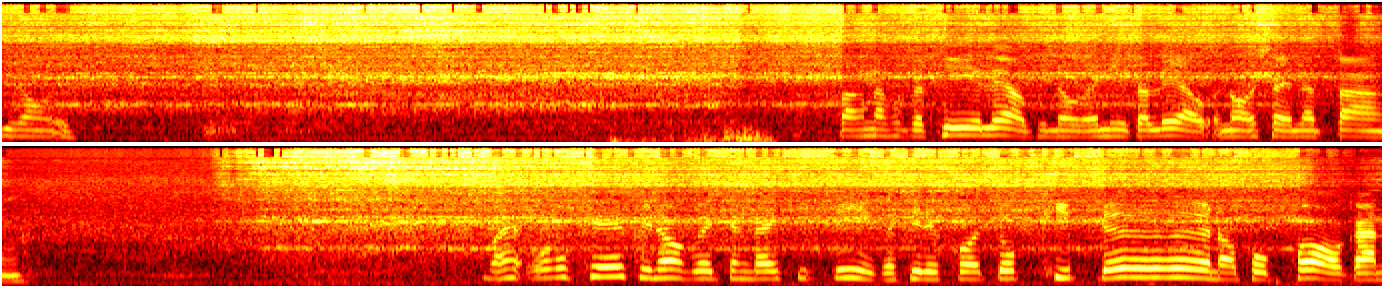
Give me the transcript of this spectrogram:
พี่น้องเลยฟังน้ำพักกะเทแล้วพี่น้องอันนี้ก็แล้วเนาะใส่หน้าต่างไว้โอเค พี่น้องเลยจังได้คลิปนี้ก็สิได้ขอจบคลิปเด้อเนาะพบพ่อกัน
